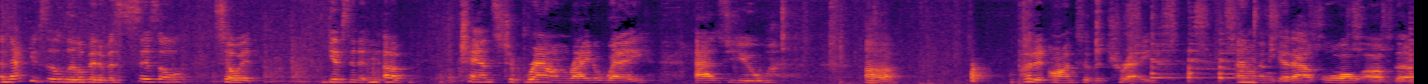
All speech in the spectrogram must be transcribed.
And that gives it a little bit of a sizzle so it gives it a chance to brown right away as you uh, put it onto the tray. I'm going to get out all of the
